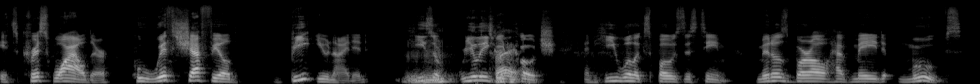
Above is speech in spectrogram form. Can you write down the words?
It's Chris Wilder, who with Sheffield beat United. He's mm-hmm. a really That's good right. coach, and he will expose this team. Middlesbrough have made moves.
